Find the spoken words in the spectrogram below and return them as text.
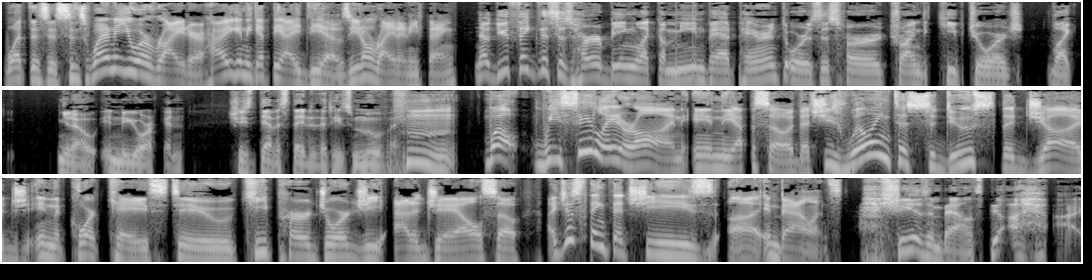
what this is. Since when are you a writer? How are you going to get the ideas? You don't write anything. Now, do you think this is her being like a mean bad parent, or is this her trying to keep George like you know in New York and she's devastated that he's moving? Hmm. Well, we see later on in the episode that she's willing to seduce the judge in the court case to keep her Georgie out of jail. So I just think that she's uh, imbalanced. She is imbalanced. I-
